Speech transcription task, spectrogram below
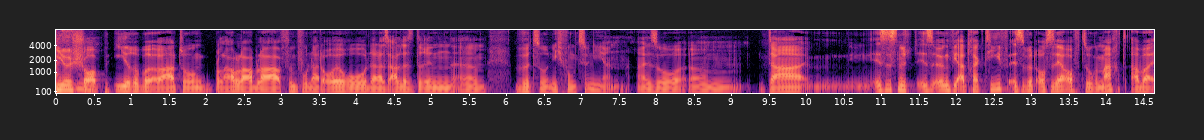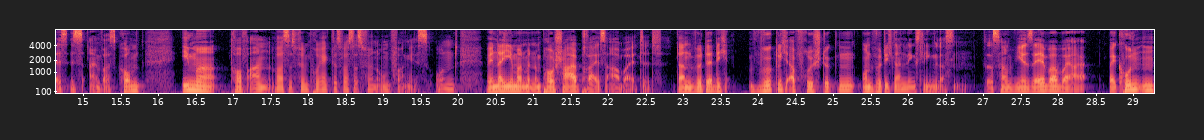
ihr Shop, ihre Beratung, bla bla bla, 500 Euro, da ist alles drin, ähm, wird so nicht funktionieren. Also, ähm, da ist es ne, ist irgendwie attraktiv. Es wird auch sehr oft so gemacht, aber es ist einfach, es kommt immer drauf an, was es für ein Projekt ist, was das für ein Umfang ist. Und wenn da jemand mit einem Pauschalpreis arbeitet, dann wird er dich wirklich abfrühstücken und wird dich dann links liegen lassen. Das haben wir selber bei, bei Kunden,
